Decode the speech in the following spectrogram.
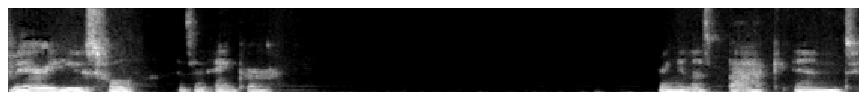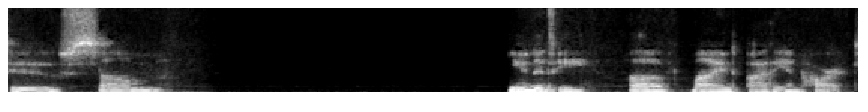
very useful as an anchor, bringing us back into some unity of mind, body, and heart.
